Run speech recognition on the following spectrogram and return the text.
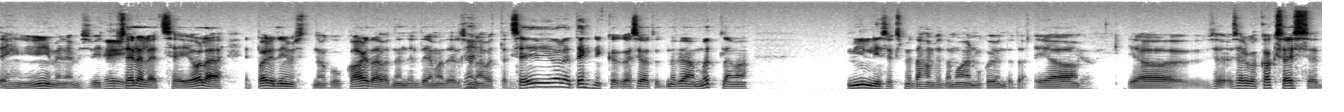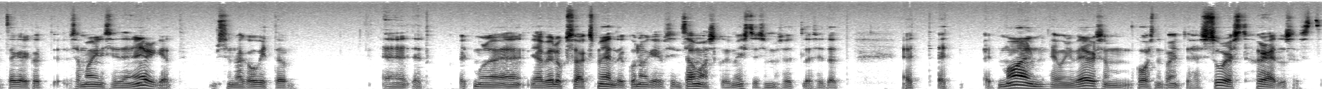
tehniline inimene, mis viitab ei. sellele, et see ei ole, et paljud inimesed nagu kardavad nendel teemadel sõna võtta, et see ei ole tehnikaga seotud, me peame mõtlema, milliseks me tahame seda maailma kujundada. Ja, ja, ja on kaks asja, et tegelikult sa mainisid energiat, mis on väga huvitav. et, et, et mulle jääb eluks ajaks meelde kunagi siinsamas, kui me istusime, sa ütlesid, et, et, et, et maailm ja universum koosneb ainult ühest suurest hõredusest.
